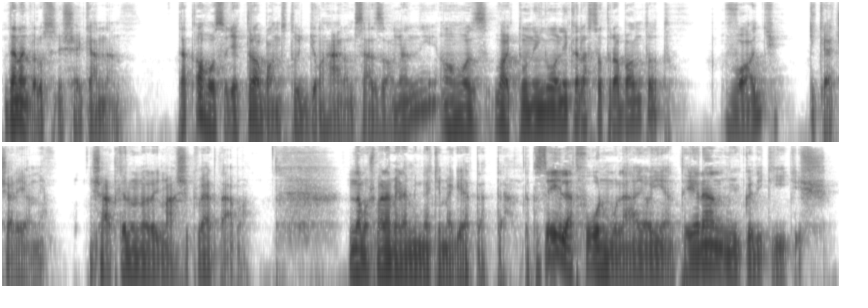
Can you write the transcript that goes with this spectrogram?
De nagy valószínűséggel nem. Tehát ahhoz, hogy egy Trabant tudjon 300-zal menni, ahhoz vagy tuningolni kell azt a Trabantot, vagy ki kell cserélni. És át kell ülnöd egy másik verdába. Na most már remélem mindenki megértette. Tehát az élet formulája ilyen téren működik így is.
